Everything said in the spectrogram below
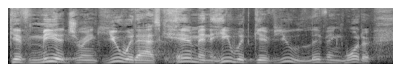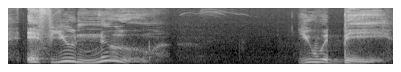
Give me a drink, you would ask him, and he would give you living water. If you knew, you would be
